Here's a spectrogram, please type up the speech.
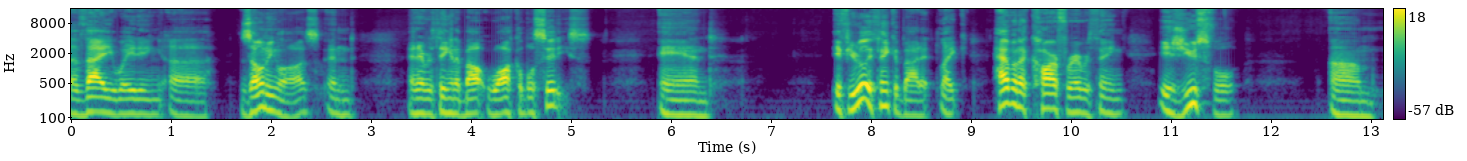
evaluating uh, zoning laws and and everything about walkable cities. And if you really think about it, like having a car for everything is useful, um,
